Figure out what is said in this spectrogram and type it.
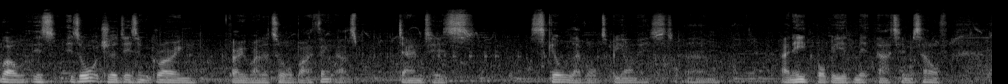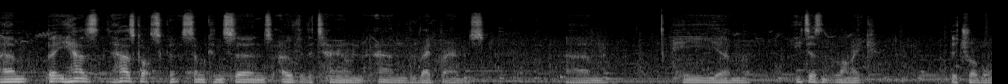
well, his his orchard isn't growing very well at all, but I think that's down to his skill level, to be honest. Um, and he'd probably admit that himself. Um, but he has has got some concerns over the town and the Red Brands. Um, he um, he doesn't like the trouble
